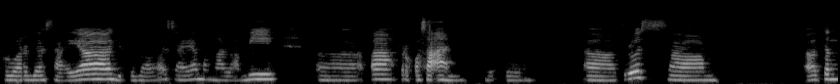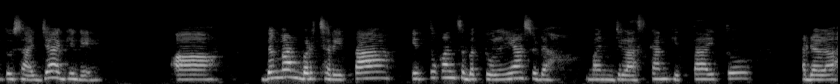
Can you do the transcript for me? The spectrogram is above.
keluarga saya gitu bahwa saya mengalami uh, apa perkosaan gitu. Uh, terus um, uh, tentu saja gini. Uh, dengan bercerita itu kan sebetulnya sudah menjelaskan kita itu adalah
